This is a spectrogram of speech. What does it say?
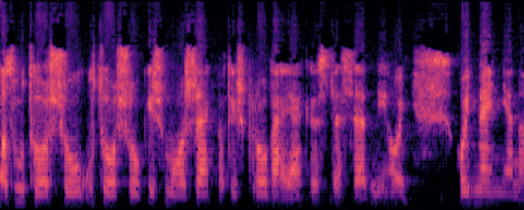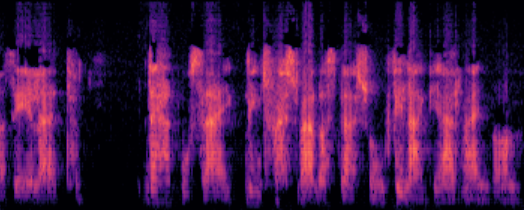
az utolsó, utolsó kis morzsákat is próbálják összeszedni, hogy, hogy menjen az élet. de hát muszáj, nincs más választásunk, világjárvány van.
